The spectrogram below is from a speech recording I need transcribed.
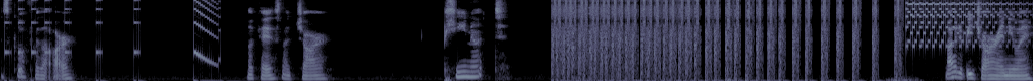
Let's go for the R. Okay, it's not jar. Peanut. Why would it be jar anyway?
